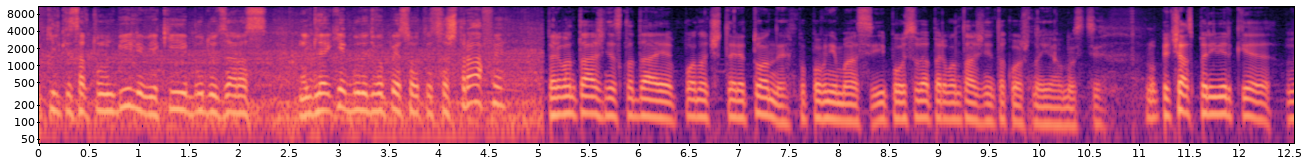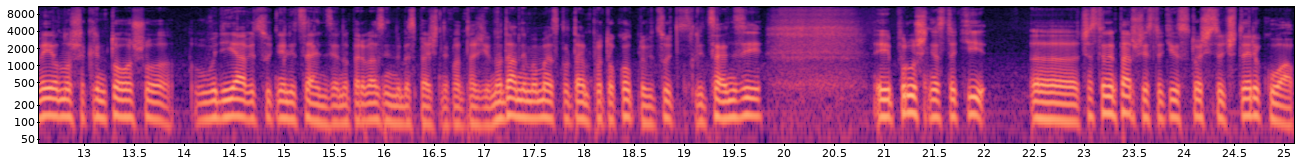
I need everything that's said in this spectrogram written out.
кількість автомобілів, які будуть зараз, для яких будуть виписуватися штрафи. Перевантаження складає понад 4 тонни по повній масі і поясове перевантаження також в наявності. Ну, під час перевірки виявлено, що крім того, що у водія відсутня ліцензія на перевезення небезпечних вантажів. На даний момент складаємо протокол про відсутність ліцензії і порушення статті частини першої статті 164 КУАП.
